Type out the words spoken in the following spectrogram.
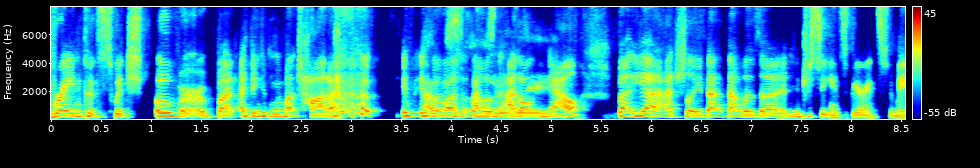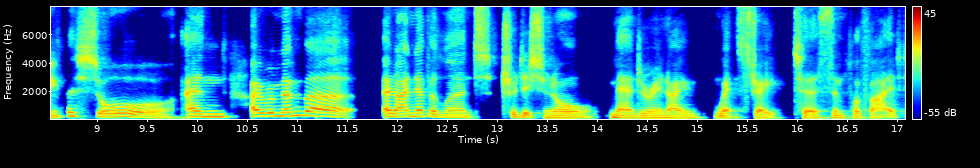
brain could switch over, but I think it'd be much harder if, if I, was, I was an adult now. But yeah, actually, that that was a, an interesting experience for me. For sure. And I remember, and I never learnt traditional Mandarin. I went straight to simplified.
